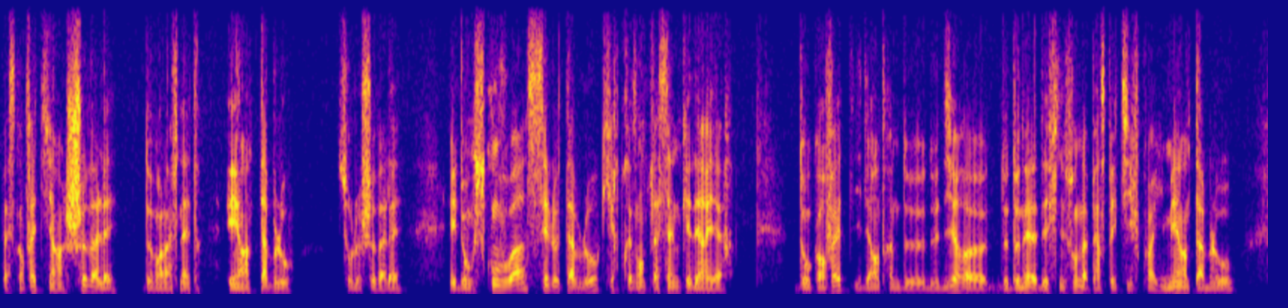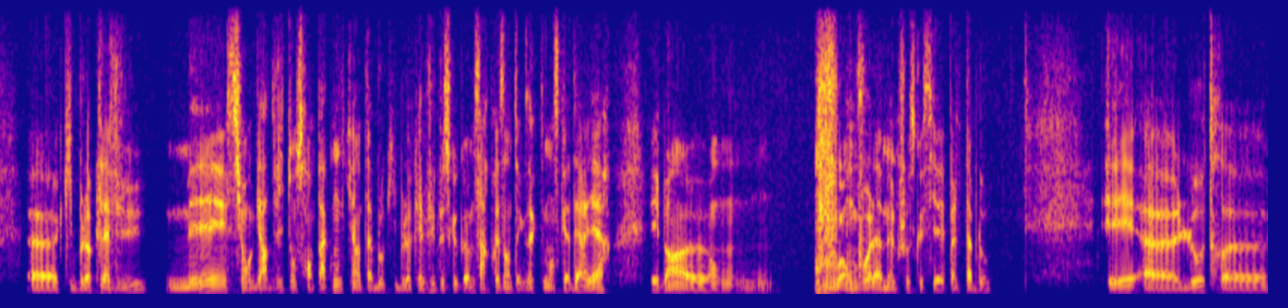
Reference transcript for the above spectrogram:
parce qu'en fait, il y a un chevalet devant la fenêtre et un tableau sur le chevalet. Et donc ce qu'on voit, c'est le tableau qui représente la scène qui est derrière. Donc en fait, il est en train de, dire, euh, de donner la définition de la perspective. Il met un tableau euh, qui bloque la vue, mais si on regarde vite, on se rend pas compte qu'il y a un tableau qui bloque la vue, parce que comme ça représente exactement ce qu'il y a derrière, et eh ben, euh, on, voit, la même chose que s'il n'y avait pas le tableau. Et l'autre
